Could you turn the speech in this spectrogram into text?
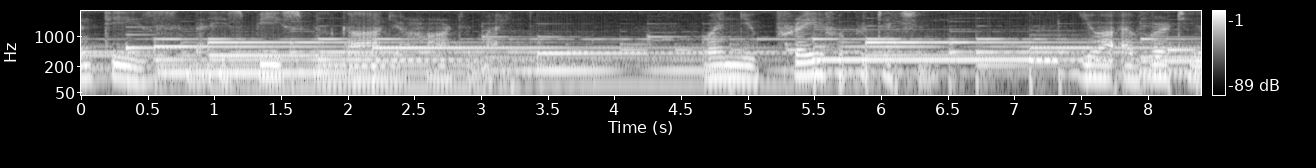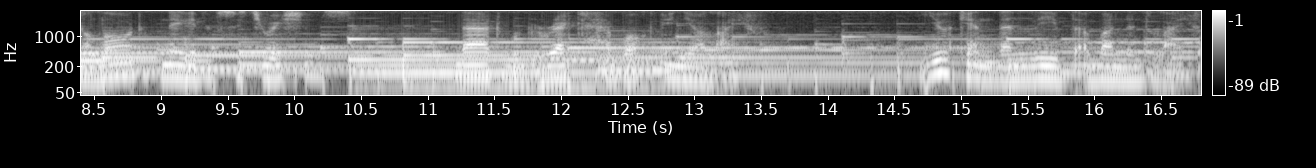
Guarantees that His peace will guard your heart and mind. When you pray for protection, you are averting a lot of negative situations that would wreak havoc in your life. You can then live the abundant life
